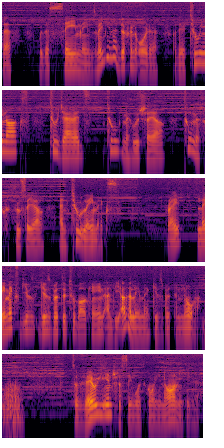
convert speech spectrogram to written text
Seth with the same names, maybe in a different order, but there are two Enochs, two Jareds, two Mehushael, two Methusael, and two Lamechs, right? Lamech gives, gives birth to Tubal Cain, and the other Lamech gives birth to Noah. So very interesting what's going on here.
